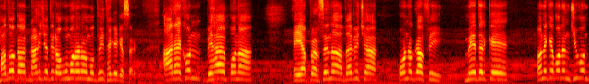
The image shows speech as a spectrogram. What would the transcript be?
মাদক আর নারী জাতির অবমাননার মধ্যেই থেকে গেছে। আর এখন বেহায়াপনা, এই আপনার সেনা ব্যবচার পর্নোগ্রাফি মেয়েদেরকে অনেকে বলেন জীবন্ত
